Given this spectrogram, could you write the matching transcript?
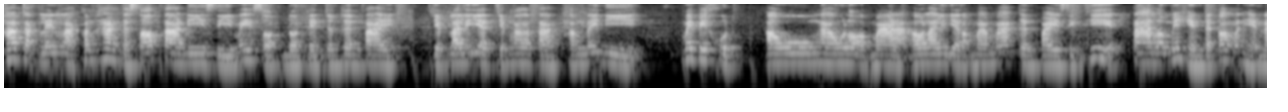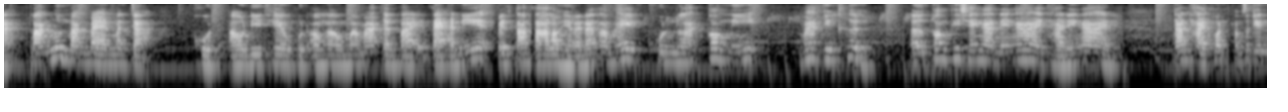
ภาพจากเลนส์หลักค่อนข้างจะซอฟต์ตาดีสีไม่สดโดดเด่นจนเกินไป เก็บรายละเอียดเก็บเงาต่างๆทำได้ดี ไม่ไปขุดเอาเงาเราออกมาเอารายละเอียดออกมามากเกินไป สิ่งที่ตาเราไม่เห็นแต่กล้องมันเห็นน่ะ บางรุ่นบางแบรนด์มันจะขุดเอาดีเทลขุดเอาเงามามากเกินไป แต่อันนี้เป็นตามตาเราเห็นเลยนะทำให้คุณรักกล้องนี้มากยิ่งขึ้นเออกล้องที่ใช้งานได้ง่าย ถ่ายได้ง่าย การถ่ายคนทำสกิน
